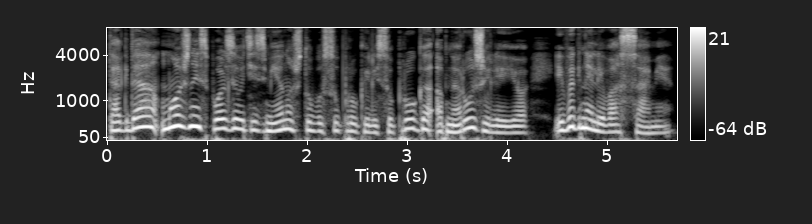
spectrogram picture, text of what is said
Тогда можно использовать измену, чтобы супруг или супруга обнаружили ее и выгнали вас сами.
